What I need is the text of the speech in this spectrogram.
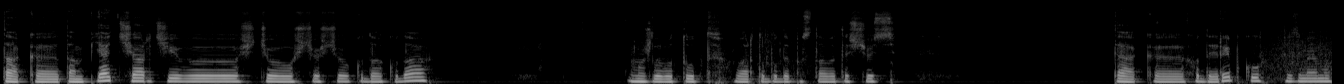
Так, е, там 5 чарджів. е, Що, що, що, куди, куди. Можливо, тут варто буде поставити щось. Так, е, ходи рибку візьмемо.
